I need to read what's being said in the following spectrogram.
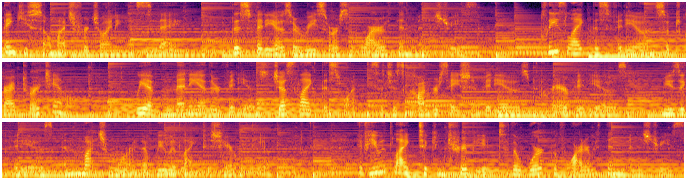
Thank you so much for joining us today. This video is a resource of Water Within Ministries. Please like this video and subscribe to our channel. We have many other videos just like this one, such as conversation videos, prayer videos, music videos, and much more that we would like to share with you. If you would like to contribute to the work of Water Within Ministries,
